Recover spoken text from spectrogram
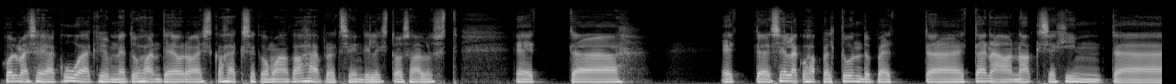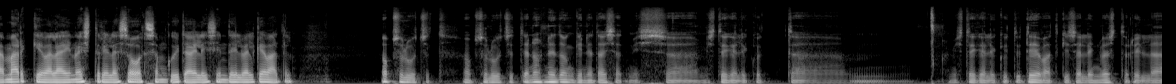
kolmesaja kuuekümne tuhande euro eest kaheksa koma kahe protsendilist osalust. et, et selle koha pealt tundub, et äh, täna on aktsia hind äh, märkivale investorile soodsam, kui ta oli siin teil veel kevadel? Absoluutselt, absoluutselt. Ja noh, need ongi need asjad, mis, äh, mis tegelikult, mis tegelikult ju teevadki selle investorile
